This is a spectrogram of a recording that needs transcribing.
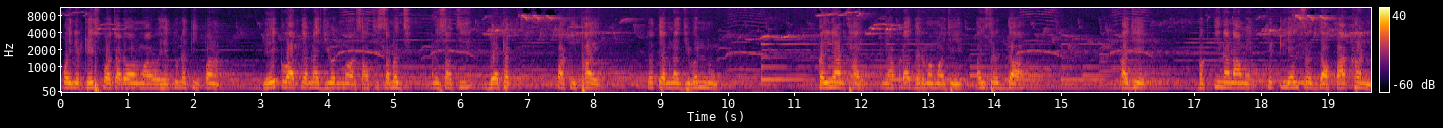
કોઈને ઠેસ પહોંચાડવાનો મારો હેતુ નથી, પણ જો એકવાર તેમના જીવનમાં સાચી સમજ અને સાચી બેઠક પાકી થાય, તો તેમના જીવનનું કલ્યાણ થાય અને આપણા ધર્મમાં જે અંધશ્રદ્ધા આજે ભક્તિના નામે કેટલી અંધશ્રદ્ધા, પાખંડ,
